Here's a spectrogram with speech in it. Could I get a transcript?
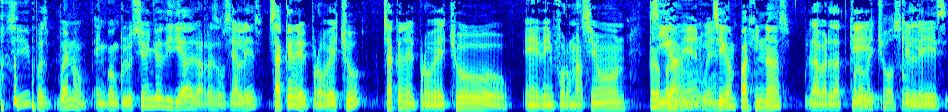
Sí, pues bueno, en conclusión yo diría de las redes sociales, saquen el provecho, saquen el provecho eh, de información, Pero para sigan, bien, güey. sigan páginas, la verdad que, Provechoso. que les,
